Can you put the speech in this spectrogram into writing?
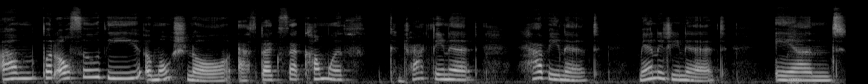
um, but also the emotional aspects that come with contracting it, having it, managing it, and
